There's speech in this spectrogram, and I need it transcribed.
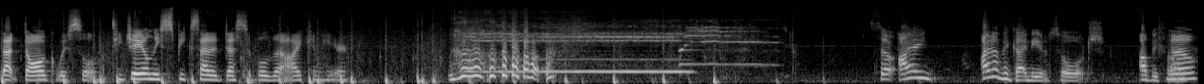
that dog whistle. TJ only speaks at a decibel that I can hear. So I. I don't think I need a torch. I'll be fine. No?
